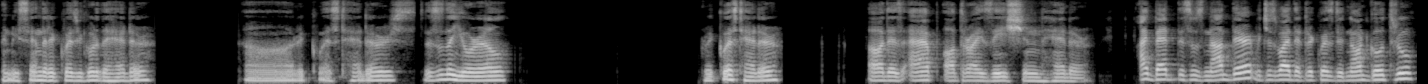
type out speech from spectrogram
When we send the request, we go to the header. Uh, request headers. This is the URL request header uh, there's app authorization header i bet this was not there which is why that request did not go through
